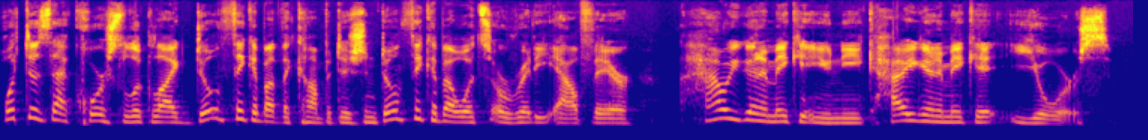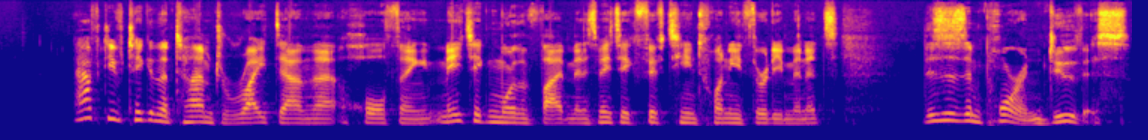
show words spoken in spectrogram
What does that course look like? Don't think about the competition. Don't think about what's already out there. How are you going to make it unique? How are you going to make it yours? After you've taken the time to write down that whole thing, it may take more than five minutes, may take 15, 20, 30 minutes. This is important. Do this.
